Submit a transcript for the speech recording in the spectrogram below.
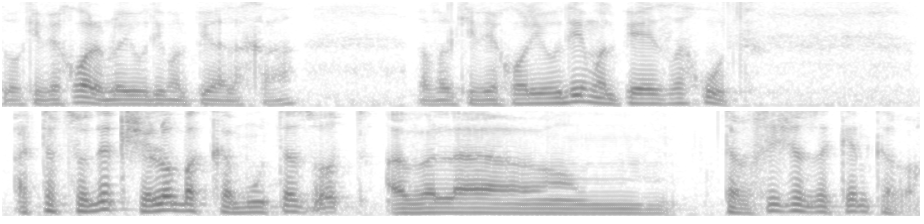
לא כביכול, הם לא יהודים על פי ההלכה, אבל כביכול יהודים על פי האזרחות. אתה צודק שלא בכמות הזאת, אבל התרחיש הזה כן קרה.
